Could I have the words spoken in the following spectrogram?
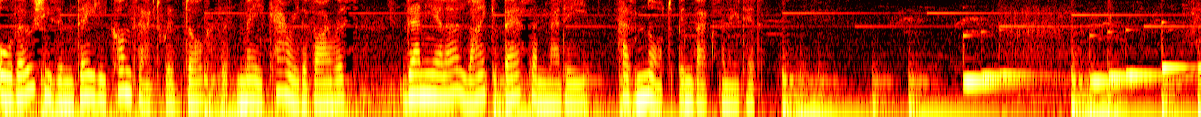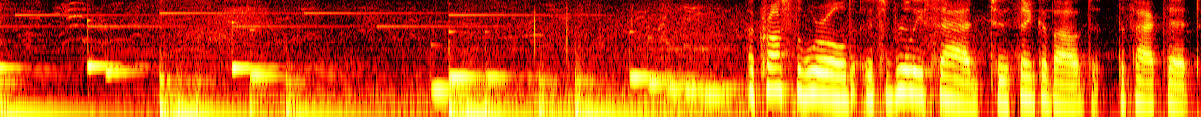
Although she's in daily contact with dogs that may carry the virus, Daniela, like Bess and Maddie, has not been vaccinated. Across the world, it's really sad to think about the fact that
